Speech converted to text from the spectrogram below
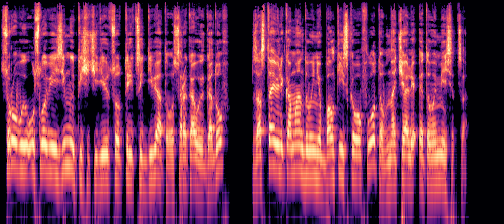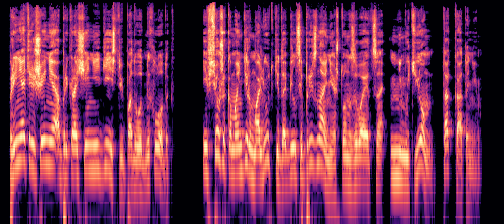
Суровые условия зимы 1939-40-х годов заставили командование Балтийского флота в начале этого месяца принять решение о прекращении действий подводных лодок. И все же командир малютки добился признания, что называется не мытьем, так катанием.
